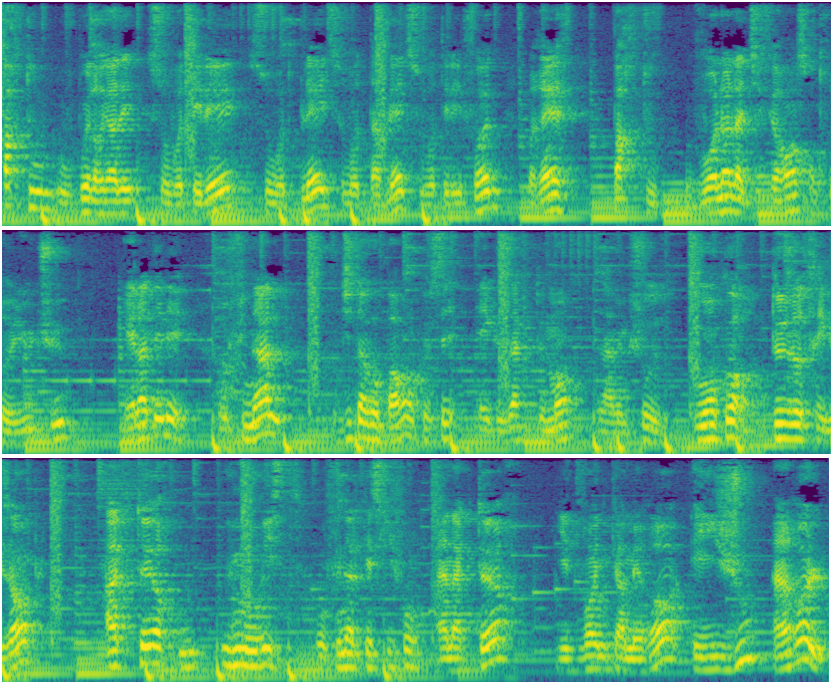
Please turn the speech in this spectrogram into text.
partout. Vous pouvez le regarder sur votre télé, sur votre play, sur votre tablette, sur votre téléphone, bref, partout. Voilà la différence entre YouTube et la télé. Au final, dites à vos parents que c'est exactement la même chose. Ou encore deux autres exemples, acteur ou humoriste. Au final, qu'est-ce qu'ils font? Un acteur, il est devant une caméra et il joue un rôle.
